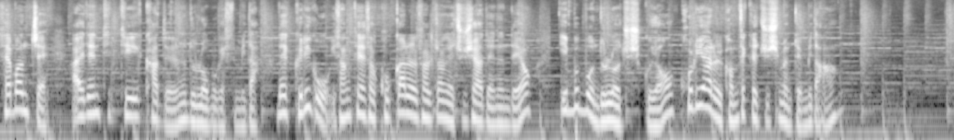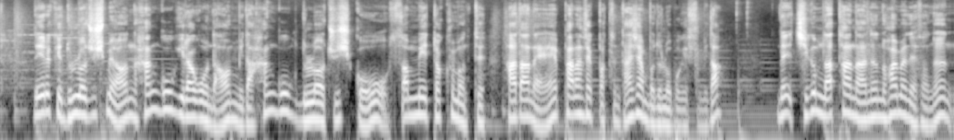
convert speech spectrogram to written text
세 번째 아 이덴티티 카드 눌러보겠습니다. 네, 그리고 이 상태에서 국가를 설정해 주셔야 되는데요. 이 부분 눌러주시고요. 코리아를 검색해 주시면 됩니다. 네, 이렇게 눌러주시면 한국이라고 나옵니다. 한국 눌러주시고 Submit Document 하단에 파란색 버튼 다시 한번 눌러보겠습니다. 네, 지금 나타나는 화면에서는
